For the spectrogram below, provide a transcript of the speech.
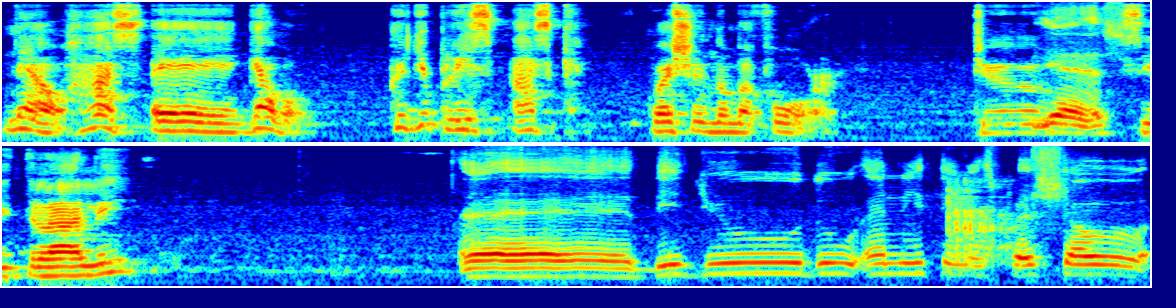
Now, Has, uh, Gabo, could you please ask question number four to Yes. Citlali? Uh, did you do anything special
